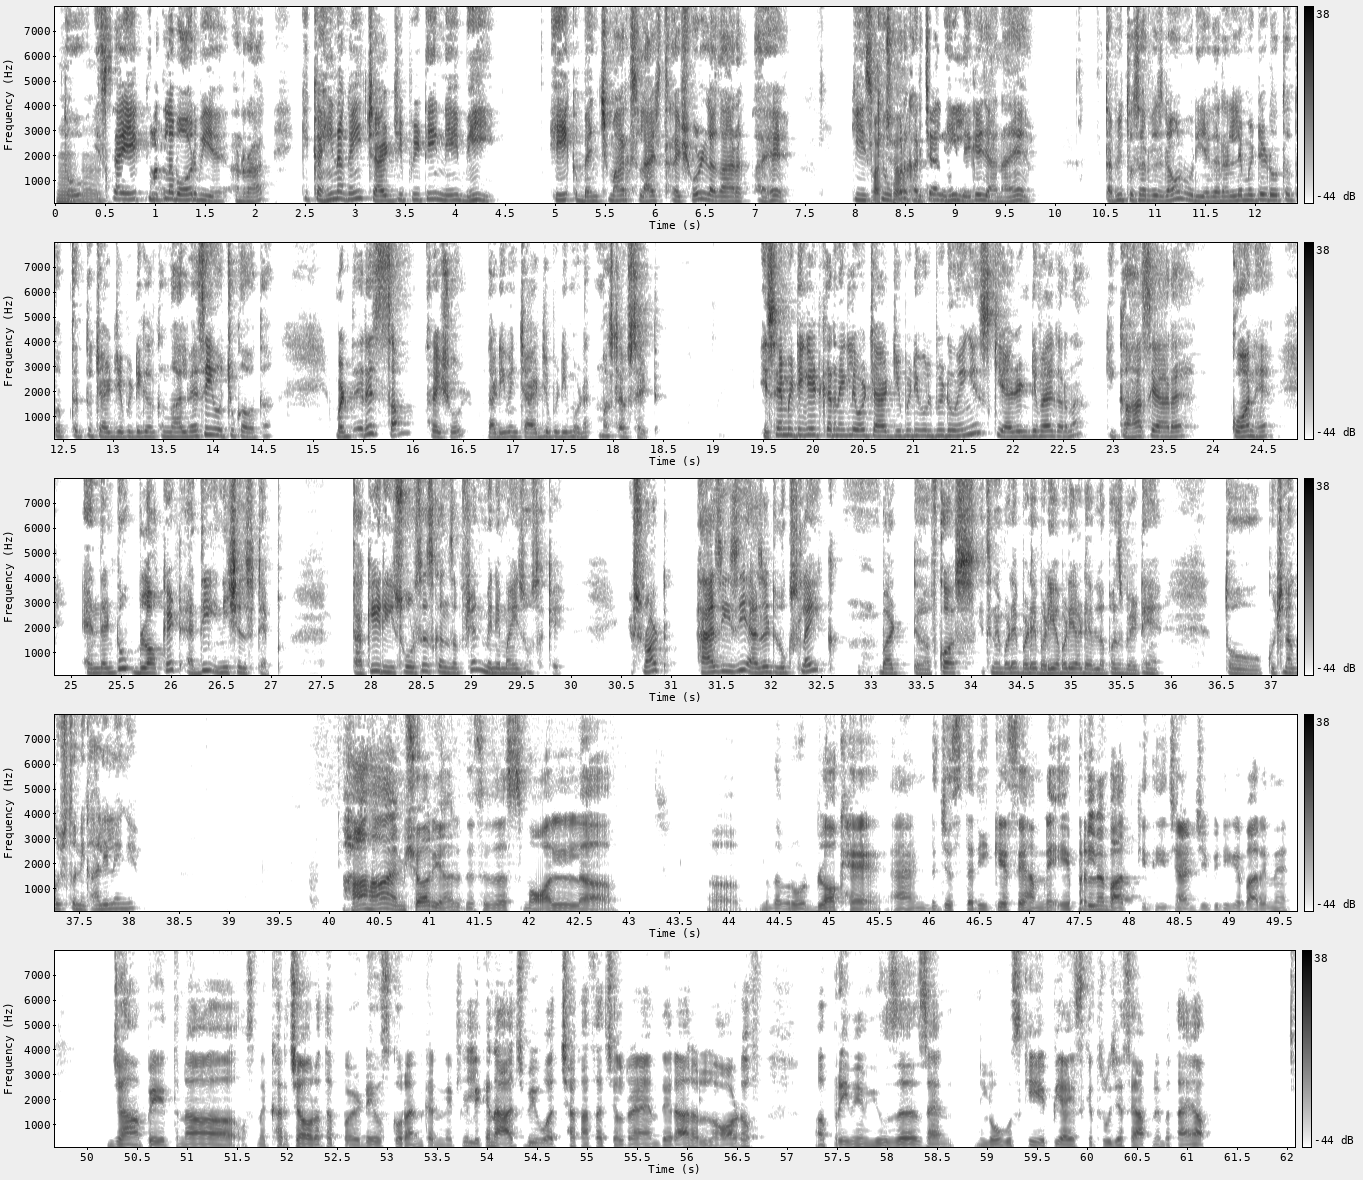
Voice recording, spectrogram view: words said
तो हम्म, हम्म। इसका एक मतलब और भी है अनुराग कि कहीं ना कहीं चैट जी ने भी एक बेंचमार्क स्लैश थ्रेशोल्ड लगा रखा है कि इसके ऊपर अच्छा। ऊपर खर्चा नहीं लेके जाना है। तभी तो सर्विस डाउन हो रही है। अगर अनलिमिटेड होता तो अब तक तो चैट जीपीटी का कंगाल वैसे ही हो चुका होता। But there is some threshold that even chat GPT must have set इसे मिटिगेट करने के लिए वो chat GPT will be doing is कि आइडेंटिफाई करना कि कहाँ से आ रहा है कौन है and then to block it at the initial step ताकि रिसोर्सेज कंजप्शन मिनिमाइज हो सके। It's not as easy as it looks like but of course इतने बड़े बड़े, बढ़िया बढ़िया डेवलपर्स बैठे हैं तो कुछ ना कुछ तो निकाल ही लेंगे। हाँ हाँ आई एम श्योर यार दिस इज़ अ स्मॉल मतलब रोड ब्लॉक है एंड जिस तरीके से हमने अप्रैल में बात की थी चैट जीपीटी के बारे में, जहाँ पे इतना उसमें खर्चा हो रहा था पर डे उसको रन करने के लिए, लेकिन आज भी वो अच्छा खासा चल रहा है and there are a lot of premium users and लोग उसकी एपीआई के थ्रू जैसे आपने बताया,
